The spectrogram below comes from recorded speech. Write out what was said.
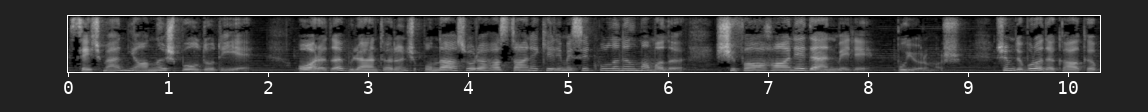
Seçmen yanlış buldu diye. O arada Bülent Arınç bundan sonra hastane kelimesi kullanılmamalı, şifahane denmeli buyurmuş. Şimdi burada kalkıp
